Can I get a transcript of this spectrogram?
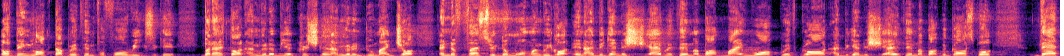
of being locked up with him for four weeks, okay? But I thought, I'm going to be a Christian, I'm going to do my job. And the first week, the moment we got in, I began to share with him about my walk with God. I began to share with him about the gospel. That,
